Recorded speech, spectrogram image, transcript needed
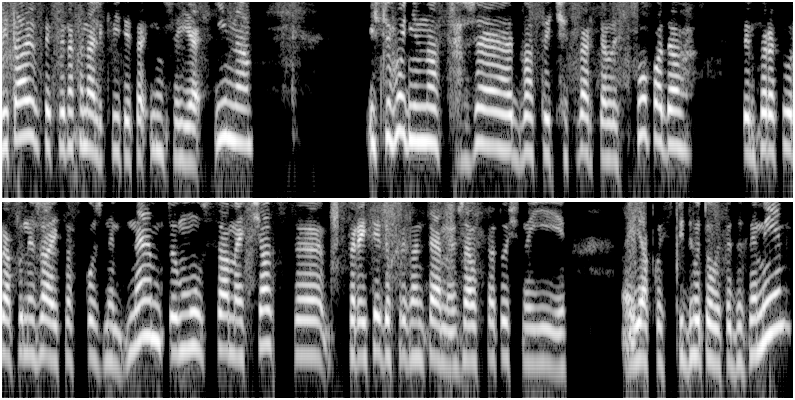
Вітаю всіх, ви на каналі Квіти та інше, я Інна. І сьогодні в нас вже 24 листопада. Температура понижається з кожним днем, тому саме час е, перейти до хризантеми, вже остаточно її е, якось підготувати до зими.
